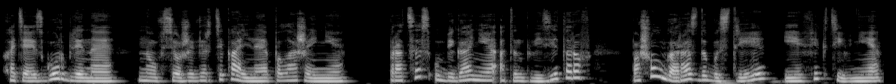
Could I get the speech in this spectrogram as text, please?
хотя и сгорбленное, но все же вертикальное положение. Процесс убегания от инквизиторов пошел гораздо быстрее и эффективнее.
